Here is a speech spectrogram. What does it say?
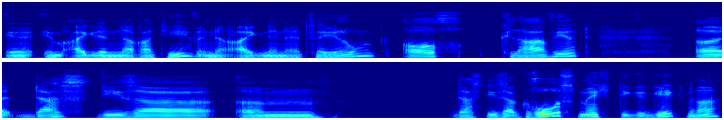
im eigenen Narrativ, in der eigenen Erzählung auch klar wird, äh, dass dieser, ähm, dass dieser großmächtige Gegner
